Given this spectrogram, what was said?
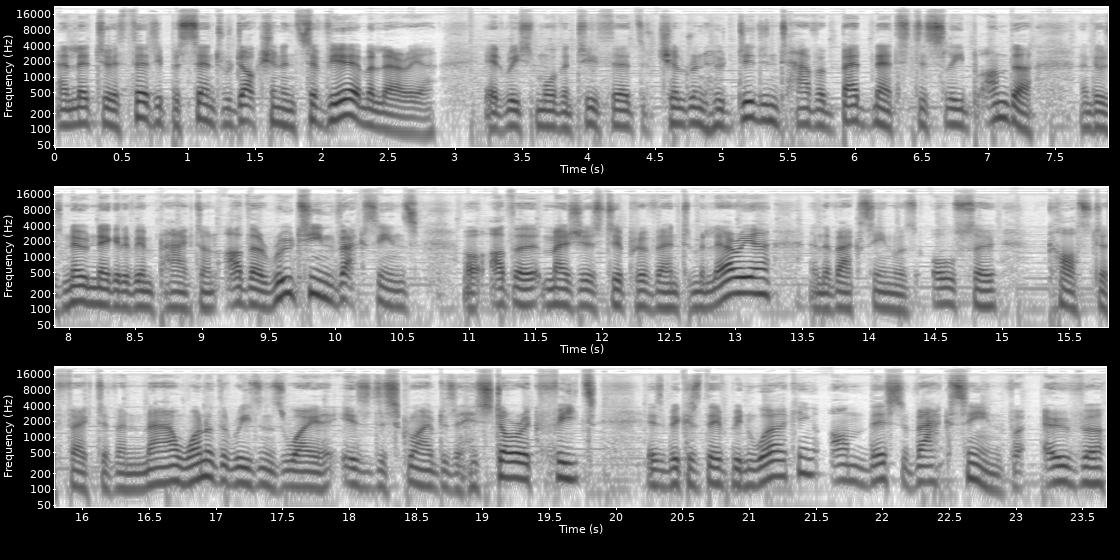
and led to a 30% reduction reduction in severe malaria. It reached more than two thirds of children who didn't have a bed net to sleep under, and there was no negative impact on other routine vaccines or other measures to prevent malaria, and the vaccine was also cost effective. And now, one of the reasons why it is described as a historic feat is because they've been working on this vaccine for over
